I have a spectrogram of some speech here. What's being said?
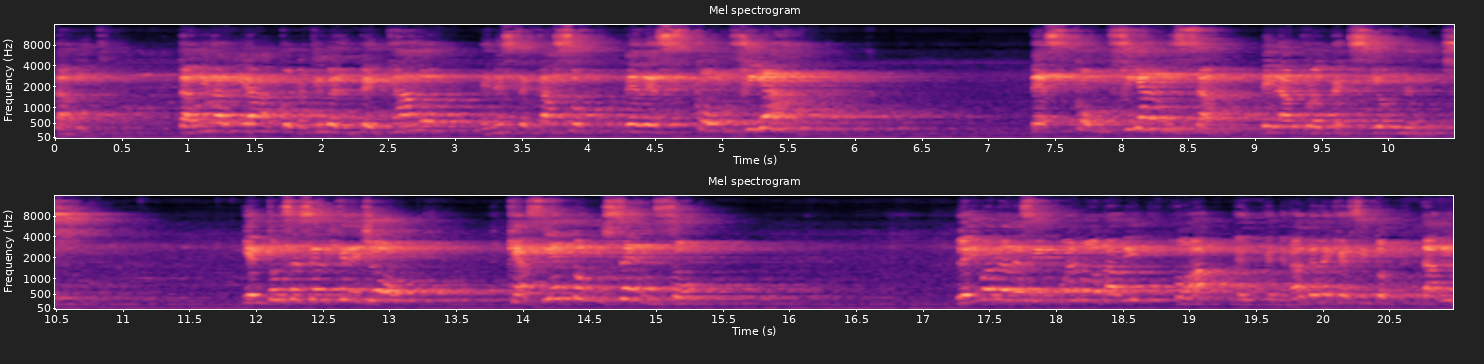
David. David había cometido el pecado, en este caso, de desconfiar. Desconfianza de la protección de Dios. Y entonces él creyó que haciendo un censo le iban a decir, bueno, David, Joab, el general del ejército, David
